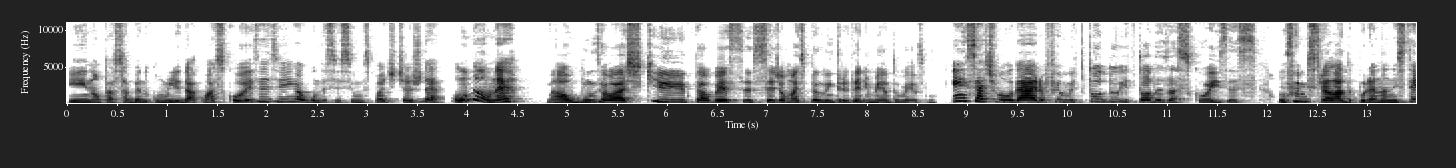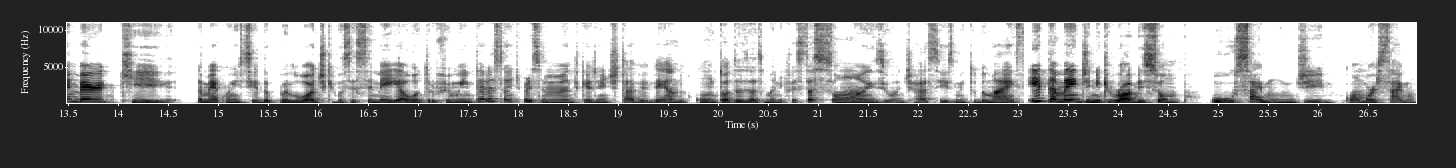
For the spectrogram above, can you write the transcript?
e não tá sabendo como lidar com as coisas e algum desses filmes pode te ajudar. Ou não, né? Alguns eu acho que talvez sejam mais pelo entretenimento mesmo. Em sétimo lugar, o filme Tudo e Todas as Coisas. Um filme estrelado por Anna Steinberg, que também é conhecida pelo ódio que você semeia, outro filme interessante para esse momento que a gente está vivendo, com todas as manifestações e o antirracismo e tudo mais. E também de Nick Robinson, o Simon de Com Amor Simon.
